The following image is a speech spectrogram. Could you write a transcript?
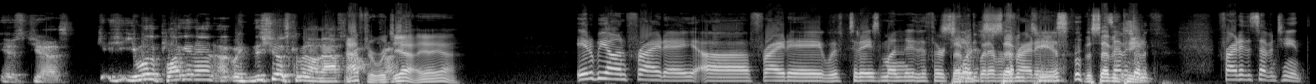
is just. You want to plug it in? Uh, wait, this show's coming out after Afterwards, right? yeah, yeah, yeah. It'll be on Friday. Uh, Friday with today's Monday the thirteenth, Seven- whatever Friday is. The 17th. Friday the seventeenth.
